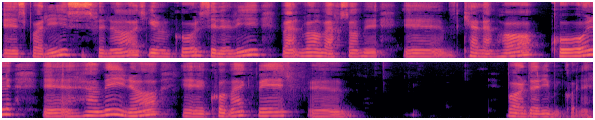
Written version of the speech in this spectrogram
اسپاریس، اسفناج، گرانکل، سلری و انواع و اقسام کلم ها، کل همه اینا کمک به بارداری می‌کنه.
